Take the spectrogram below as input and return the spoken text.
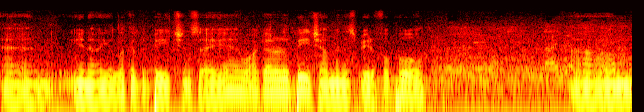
And you know, you look at the beach and say, yeah, well, I go to the beach. I'm in this beautiful pool. Um,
